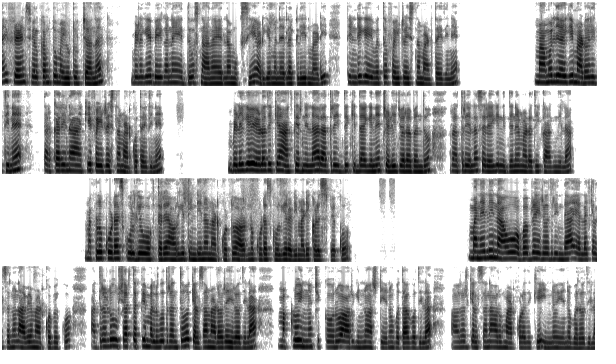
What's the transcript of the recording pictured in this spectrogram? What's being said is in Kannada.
Hi friends welcome to my YouTube channel ಬೆಳಗ್ಗೆ ಬೇಗನೆ ಎದ್ದು ಸ್ನಾನ ಎಲ್ಲ ಮುಗಿಸಿ, ಅಡುಗೆ ಮನೆಯೆಲ್ಲ ಕ್ಲೀನ್ ಮಾಡಿ, ತಿಂಡಿಗೆ ಇವತ್ತು ಫ್ರೈಡ್ ರೈಸ್ನ ಮಾಡ್ತಾಯಿದ್ದೀನಿ ಮಾಮೂಲಿಯಾಗಿ ಮಾಡೋ ರೀತಿಯೇ ತರಕಾರಿನ ಹಾಕಿ ಫ್ರೈಡ್ ರೈಸ್ನ ಮಾಡ್ಕೋತಾ ಇದ್ದೀನಿ. ಬೆಳಿಗ್ಗೆ ಹೇಳೋದಕ್ಕೆ ಆಗ್ತಿರ್ಲಿಲ್ಲ, ರಾತ್ರಿ ಇದ್ದಕ್ಕಿದ್ದಾಗೇ ಚಳಿ ಜ್ವರ ಬಂದು, ರಾತ್ರಿ ಎಲ್ಲ ಸರಿಯಾಗಿ ನಿದ್ದೆನೇ ಮಾಡೋದಕ್ಕಾಗಲಿಲ್ಲ. ಮಕ್ಕಳು ಕೂಡ ಸ್ಕೂಲ್ಗೆ ಹೋಗ್ತಾರೆ, ಅವ್ರಿಗೆ ತಿಂಡಿನ ಮಾಡಿಕೊಟ್ಟು ಅವ್ರನ್ನೂ ಕೂಡ ಸ್ಕೂಲ್ಗೆ ರೆಡಿ ಮಾಡಿ ಕಳಿಸ್ಬೇಕು. ಮನೇಲಿ ನಾವು ಒಬ್ಬೊಬ್ಬರೇ ಇರೋದ್ರಿಂದ ಎಲ್ಲ ಕೆಲಸನೂ ನಾವೇ ಮಾಡ್ಕೋಬೇಕು. ಅದರಲ್ಲೂ ಹುಷಾರು ತಪ್ಪಿ ಮಲಗಿದ್ರಂತೂ ಕೆಲಸ ಮಾಡೋರೇ ಇರೋದಿಲ್ಲ. ಮಕ್ಕಳು ಇನ್ನೂ ಚಿಕ್ಕವರು ಅವ್ರಿಗಿನ್ನೂ ಅಷ್ಟೇನೂ ಗೊತ್ತಾಗೋದಿಲ್ಲ. ಅವ್ರವ್ರ ಕೆಲಸನ ಅವ್ರಿಗೆ ಮಾಡ್ಕೊಳ್ಳೋದಕ್ಕೆ ಇನ್ನೂ ಏನೂ ಬರೋದಿಲ್ಲ.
